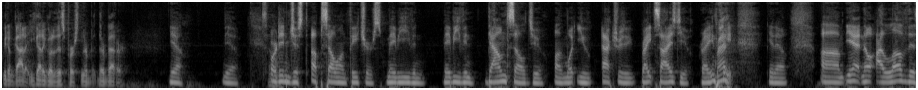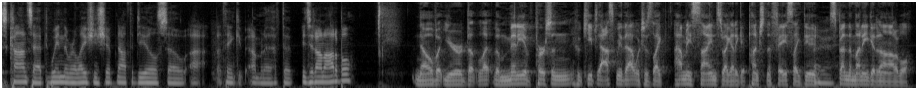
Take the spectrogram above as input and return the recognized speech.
we don't got it. You got to go to this person. They're they're better." Yeah, yeah. So. Or didn't just upsell on features. Maybe even maybe even downsold you on what you actually right sized you. Right. Right. you know, um, yeah. No, I love this concept. Win the relationship, not the deal. So uh, I think I'm gonna have to. Is it on Audible? No, but you're the, the many of person who keeps asking me that, which is like, how many signs do I got to get punched in the face? Like, dude, okay. spend the money and get an Audible.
